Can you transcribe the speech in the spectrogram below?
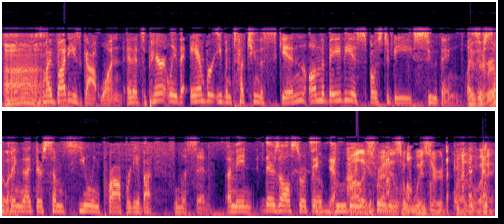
Ah. My buddy's got one, and it's apparently the amber even touching the skin on the baby is supposed to be soothing. Like Is it there's really? something like there's some healing property about. Listen, I mean, there's all sorts of Yeah. voodoo. Molly's friend is a wizard, by the way.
